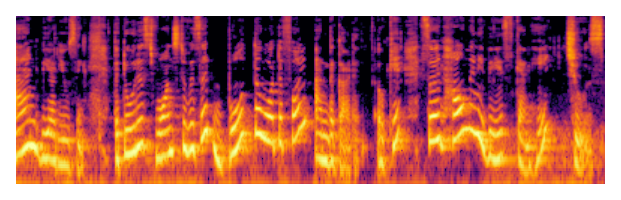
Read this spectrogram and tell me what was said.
and we are using. The tourist wants to visit both the waterfall and the garden. Okay. So in how many ways can he choose?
